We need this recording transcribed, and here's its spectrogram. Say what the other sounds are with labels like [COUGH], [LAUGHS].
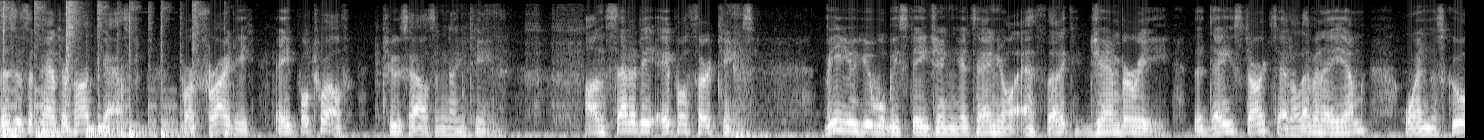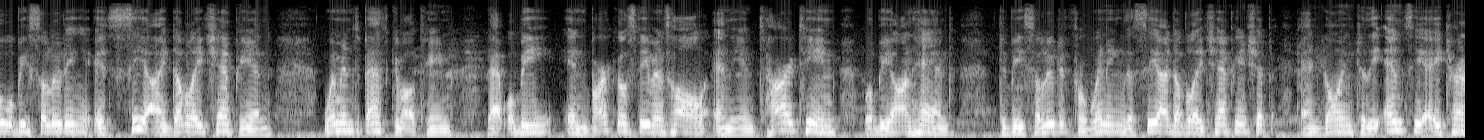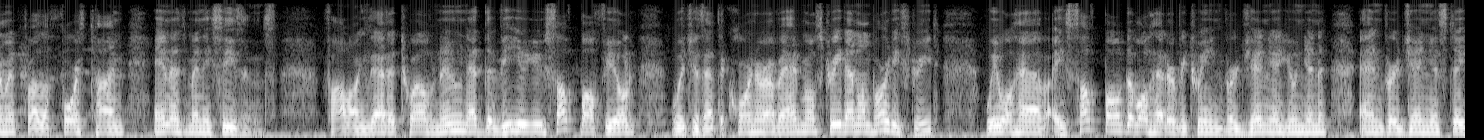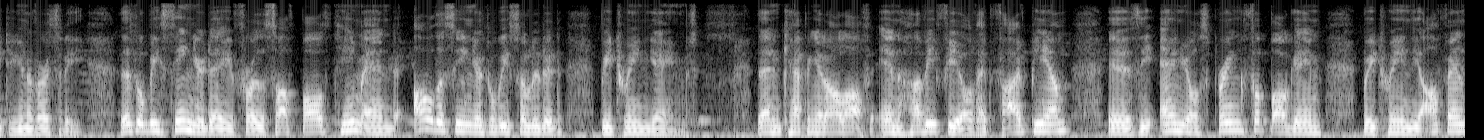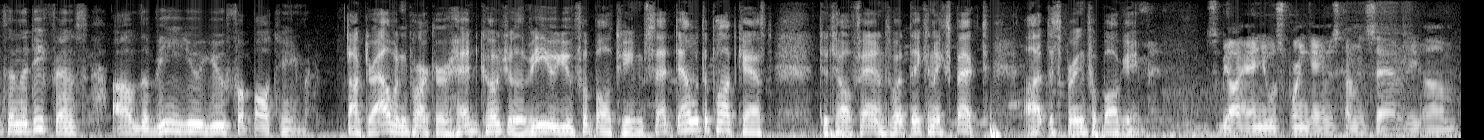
This is the Panther Podcast for Friday, April 12th, 2019. On Saturday, April 13th, VUU will be staging its annual athletic jamboree. The day starts at 11 a.m. when the school will be saluting its CIAA champion women's basketball team that will be in Barco Stevens Hall, and the entire team will be on hand to be saluted for winning the CIAA championship and going to the NCAA tournament for the fourth time in as many seasons. Following that at 12 noon at the VUU softball field, which is at the corner of Admiral Street and Lombardy Street, we will have a softball doubleheader between Virginia Union and Virginia State University. This will be senior day for the softball team, and all the seniors will be saluted between games. Then, capping it all off in Hovey Field at 5 p.m., is the annual spring football game between the offense and the defense of the VUU football team. Dr. Alvin Parker, head coach of the VUU football team, sat down with the podcast to tell fans what they can expect at the spring football game. This will be our annual spring game this coming Saturday. Um,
